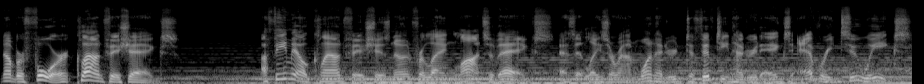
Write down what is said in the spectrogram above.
Number 4. Clownfish Eggs A female clownfish is known for laying lots of eggs, as it lays around 100 to 1500 eggs every two weeks.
